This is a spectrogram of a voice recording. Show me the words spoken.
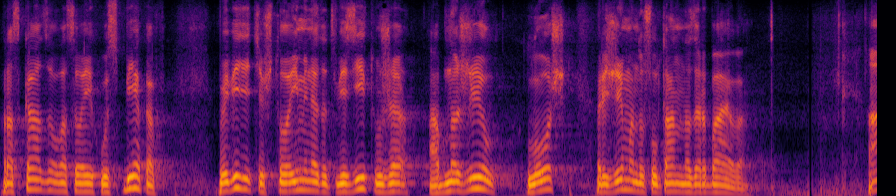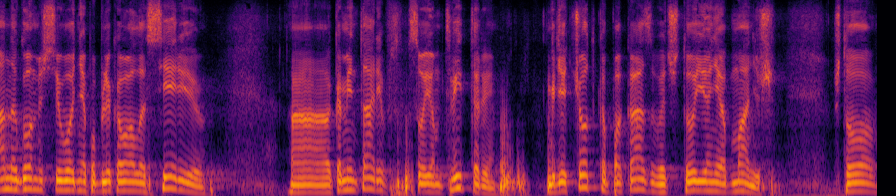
рассказывал о своих успехах, вы видите, что именно этот визит уже обнажил ложь режима Нусултана Назарбаева. Анна Гомеш сегодня опубликовала серию э, комментариев в своем твиттере, где четко показывает, что ее не обманешь, что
